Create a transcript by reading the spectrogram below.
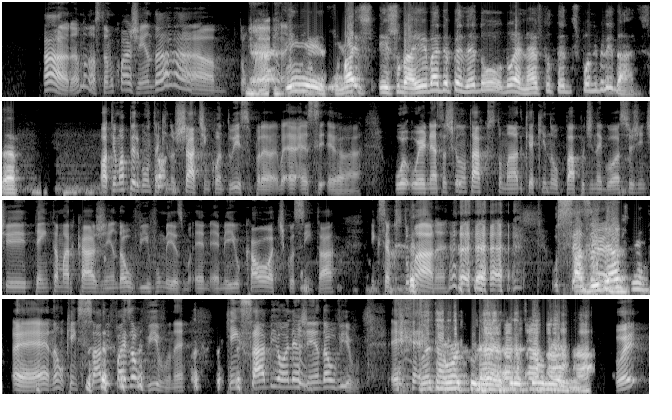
Caramba, nós estamos com a agenda tomada. É. Isso, mas isso daí vai depender do, do Ernesto ter disponibilidade, certo? Ó, tem uma pergunta aqui no chat enquanto isso, para é, é, é, o, o, Ernesto acho que não está acostumado que aqui no Papo de Negócio a gente tenta marcar a agenda ao vivo mesmo. É, é meio caótico assim, tá? Tem que se acostumar, né? o César. É, assim. é, não, quem sabe faz ao vivo, né? Quem sabe olha a agenda ao vivo. Não é caótico, né? É mesmo. Oi?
